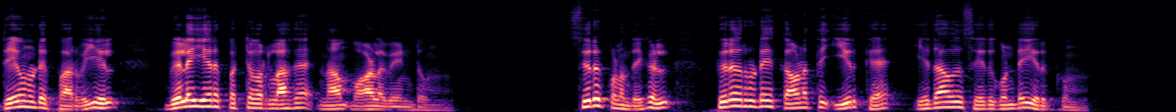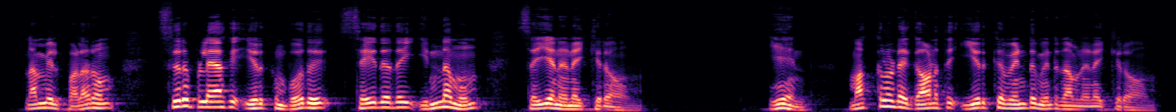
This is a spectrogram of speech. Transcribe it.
தேவனுடைய பார்வையில் விலையேறப்பட்டவர்களாக நாம் வாழ வேண்டும். சிறு குழந்தைகள் பிறருடைய கவனத்தை ஈர்க்க ஏதாவது செய்து கொண்டே இருக்கும். நம்மில் பலரும் சிறு பிள்ளையாக இருக்கும்போது செய்ததை இன்னமும் செய்ய நினைக்கிறோம். ஏன்? மக்களுடைய கவனத்தை ஈர்க்க வேண்டும் என்று நாம் நினைக்கிறோம்.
